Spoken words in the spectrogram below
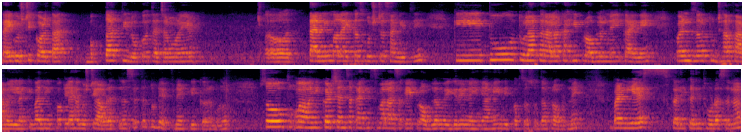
काही गोष्टी कळतात बघतात ती लोकं. त्याच्यामुळे त्यांनी मला एकच गोष्ट सांगितली की तू तुला करायला काही प्रॉब्लेम नाही काही नाही. पण जर तुझ्या फॅमिलीला किंवा दीपकला ह्या गोष्टी आवडत नसेल तर तू डेफिनेटली कर म्हणून. सो इकडच्यांचा काहीच मला असं काही प्रॉब्लेम वगैरे नाही आहे. दीपकचा सुद्धा प्रॉब्लेम नाही. पण येस कधी कधी थोडंसं ना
